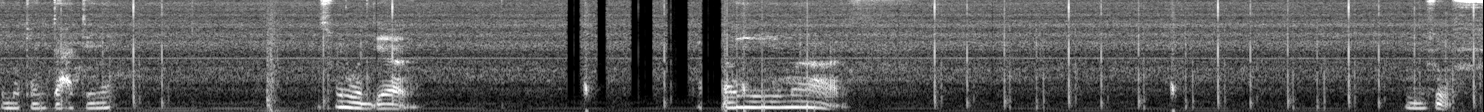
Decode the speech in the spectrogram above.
في مكان تحت هنا. بس وين ودي هذا والله ما أعرف. نشوف.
